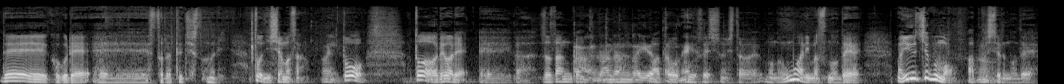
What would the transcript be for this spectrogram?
で、小暮、えー、ストラテジストなり、あと西山さん、はい、と、あとはわれわれが座談会、座談会やった、ね、まあ、トークセッションしたものもありますので、まあ、YouTube もアップしてるので、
